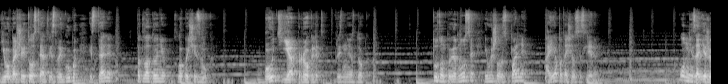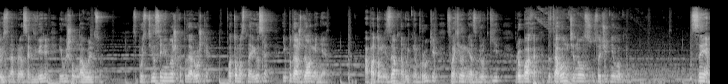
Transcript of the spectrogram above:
Его большие толстые отвислые губы и стали под ладонью хлопающий звук. «Будь я проклят!» – произнес док. Тут он повернулся и вышел из спальни, а я потащился следом. Он, не задерживаясь, направился к двери и вышел на улицу. Спустился немножко по дорожке, потом остановился и подождал меня. А потом внезапно, вытянув руки, схватил меня за грудки, рубаха до того натянулась, что чуть не лопнул. «Сэм»,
